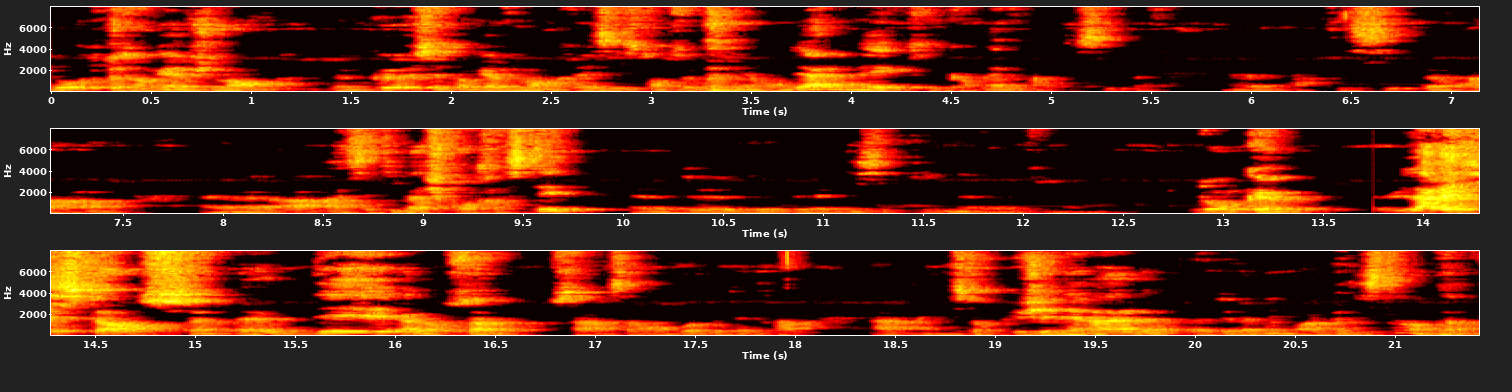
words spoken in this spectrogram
d'autres engagements que cet engagement en résistance au Guerre mondiale, mais qui quand même participe, euh, participe à euh, à, à, cette image contrastée euh, de, de, de, la discipline. Donc, la résistance des... Alors ça, ça, ça renvoie peut-être à, à, une histoire plus générale de la mémoire résistante. Hein.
